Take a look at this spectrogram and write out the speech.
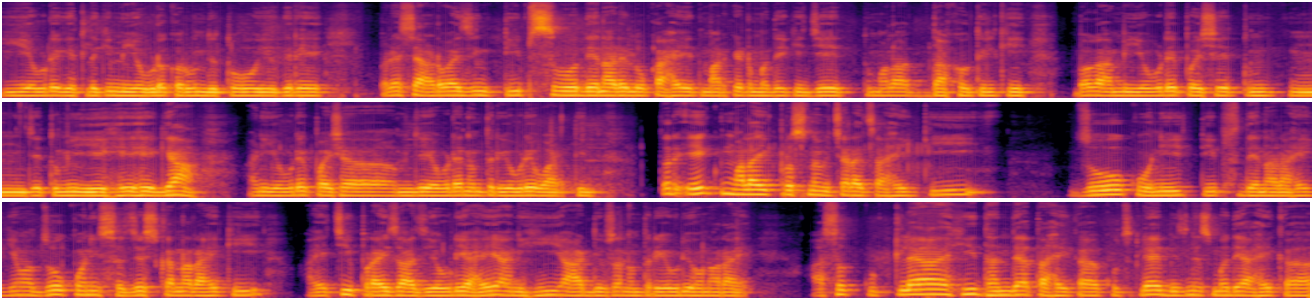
ही एवढे घेतलं की मी एवढं करून देतो वगैरे. बऱ्याचशा ॲडवायझिंग टिप्स देणारे लोक आहेत मार्केटमध्ये की जे तुम्हाला दाखवतील की बघा मी एवढे पैसे तुम म्हणजे तुम्ही हे हे हे घ्या आणि एवढे पैशा म्हणजे एवढ्यानंतर एवढे वाढतील. तर एक मला एक प्रश्न विचारायचा आहे की जो कोणी टिप्स देणार आहे किंवा जो कोणी सजेस्ट करणार आहे की ह्याची प्राईज आज एवढी आहे आणि ही आठ दिवसानंतर एवढी होणार आहे. असं कुठल्याही धंद्यात आहे का? कुठल्याही बिझनेसमध्ये आहे का?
